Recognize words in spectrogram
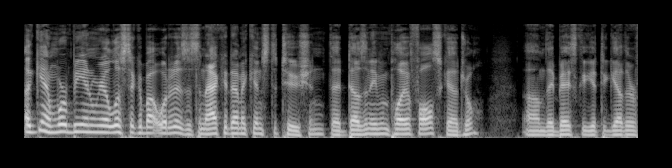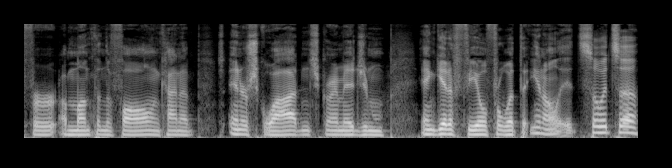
again, we're being realistic about what it is. It's an academic institution that doesn't even play a fall schedule. Um, they basically get together for a month in the fall and kind of inter squad and scrimmage and and get a feel for what the you know. It's so it's a,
